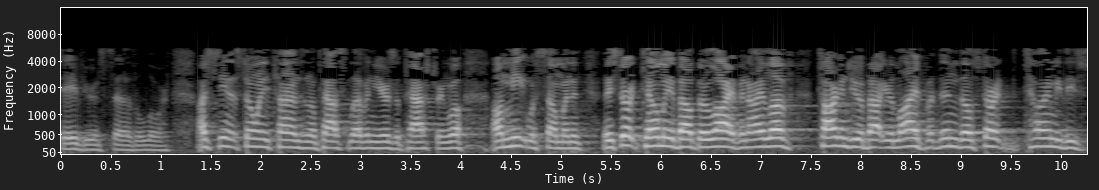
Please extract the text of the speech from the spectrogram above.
savior instead of the Lord. I've seen it so many times in the past 11 years of pastoring. Well, I'll meet with someone and they start telling me about their life and I love talking to you about your life, but then they'll start telling me these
